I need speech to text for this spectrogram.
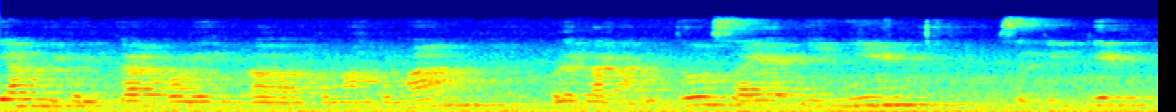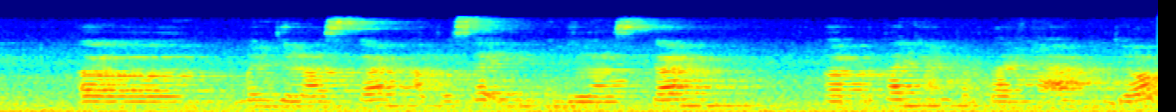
yang diberikan oleh eh, teman-teman. Uh, oleh karena itu saya ingin sedikit uh, menjelaskan atau saya ingin menjelaskan pertanyaan-pertanyaan, menjawab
